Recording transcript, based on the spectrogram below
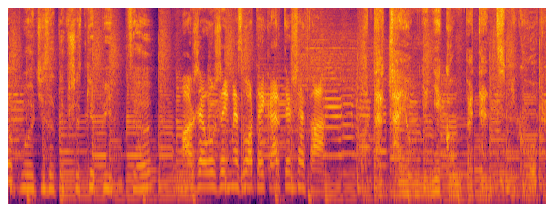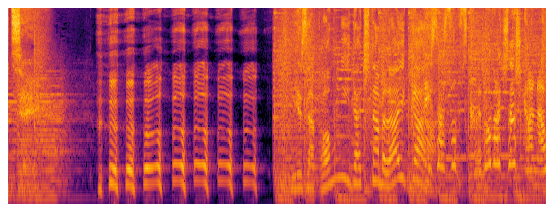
zapłaci za te wszystkie pizze? Może użyjmy złotej karty szefa. Otaczają mnie niekompetentni głupcy. Nie zapomnij dać nam lajka. I zasubskrybować nasz kanał!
